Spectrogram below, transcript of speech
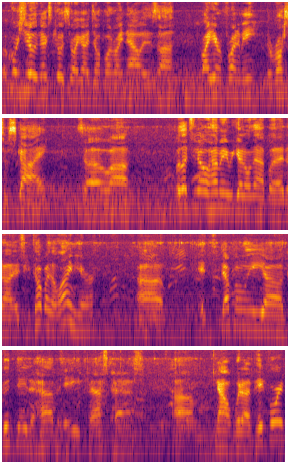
Of course, you know the next coaster I gotta jump on right now is uh, right here in front of me, the Rush of Sky. So uh, we'll let you know how many we get on that. But uh, as you can tell by the line here, uh, it's definitely a good day to have a fast pass. Um, now, would I have paid for it?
